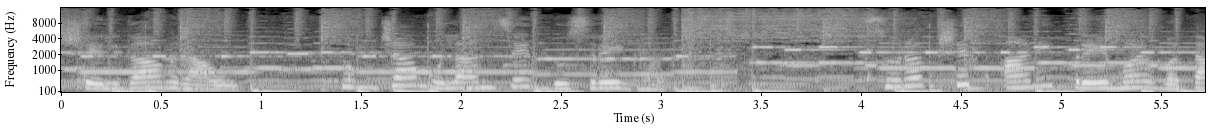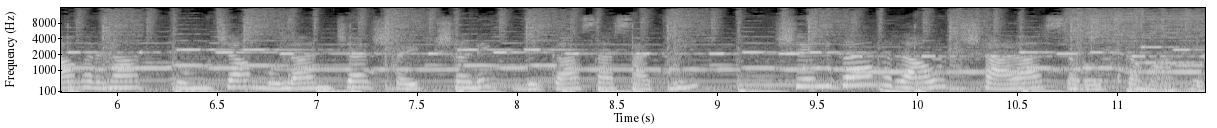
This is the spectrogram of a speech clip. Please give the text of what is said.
शेलगाव राऊत. तुमच्या मुलांचे दुसरे घर. सुरक्षित आणि प्रेमळ वातावरणात तुमच्या मुलांच्या शैक्षणिक विकासासाठी शेलगाव राऊत शाळा सर्वोत्तम आहे.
